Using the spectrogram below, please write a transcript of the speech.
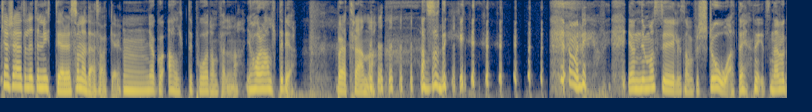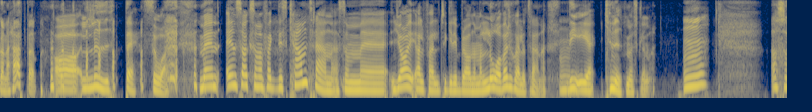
kanske äta lite nyttigare, sådana där saker. Mm, jag går alltid på de fällorna. Jag har alltid det. Börja träna. alltså det... ja, men det... Ja, nu måste jag ju liksom förstå att det, it's never gonna happen. Ja, lite så. Men en sak som man faktiskt kan träna, som eh, jag i alla fall tycker är bra när man lovar sig själv att träna, Mm. det är knipmusklerna. Alltså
